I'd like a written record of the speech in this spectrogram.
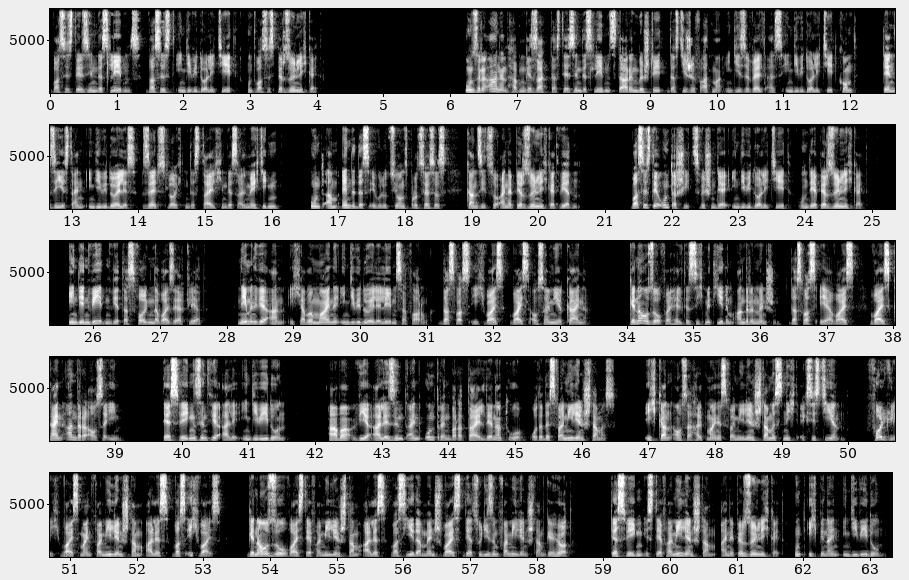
Was ist der Sinn des Lebens? Was ist Individualität und was ist Persönlichkeit? Unsere Ahnen haben gesagt, dass der Sinn des Lebens darin besteht, dass die Jivatma in diese Welt als Individualität kommt, denn sie ist ein individuelles, selbstleuchtendes Teilchen des Allmächtigen und am Ende des Evolutionsprozesses kann sie zu einer Persönlichkeit werden. Was ist der Unterschied zwischen der Individualität und der Persönlichkeit? In den Veden wird das folgenderweise erklärt. Nehmen wir an, ich habe meine individuelle Lebenserfahrung. Das, was ich weiß, weiß außer mir keiner. Genauso verhält es sich mit jedem anderen Menschen. Das, was er weiß, weiß kein anderer außer ihm. Deswegen sind wir alle Individuen. Aber wir alle sind ein untrennbarer Teil der Natur oder des Familienstammes. Ich kann außerhalb meines Familienstammes nicht existieren. Folglich weiß mein Familienstamm alles, was ich weiß. Genauso weiß der Familienstamm alles, was jeder Mensch weiß, der zu diesem Familienstamm gehört. Deswegen ist der Familienstamm eine Persönlichkeit und ich bin ein Individuum.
